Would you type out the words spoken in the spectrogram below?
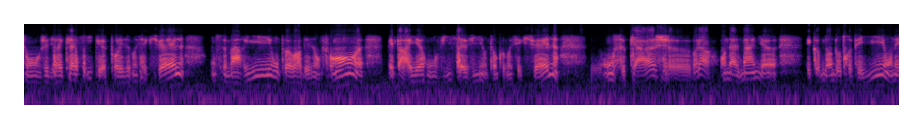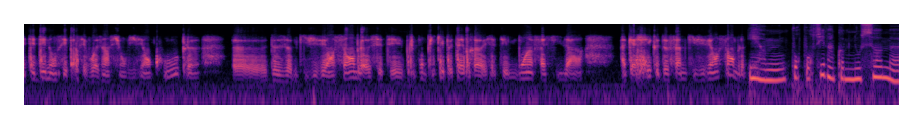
sont, je dirais, classiques pour les homosexuels. On se marie, on peut avoir des enfants, mais par ailleurs on vit sa vie en tant qu'homosexuel. On se cache, voilà. En Allemagne et comme dans d'autres pays, on était dénoncé par ses voisins si on vivait en couple. Euh, deux hommes qui vivaient ensemble, c'était plus compliqué peut-être et c'était moins facile à, à, cacher que deux femmes qui vivaient ensemble. Et euh, pour poursuivre, hein, comme nous sommes euh,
